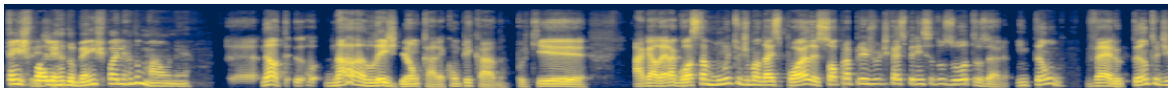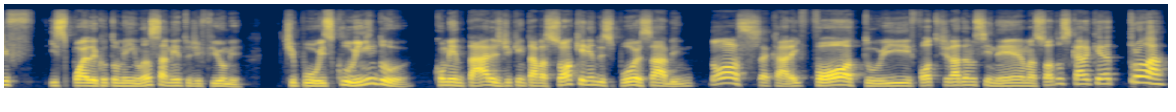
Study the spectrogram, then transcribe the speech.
Tem Fiquei spoiler do bem e spoiler do mal, né? É, Não, na Legião, cara, é complicado. Porque a galera gosta muito de mandar spoiler só pra prejudicar a experiência dos outros, velho. Então, velho, o tanto de spoiler que eu tomei em lançamento de filme, tipo, excluindo comentários de quem tava só querendo expor, sabe? Nossa, cara, e foto, e foto tirada no cinema, só dos caras que é trollar.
